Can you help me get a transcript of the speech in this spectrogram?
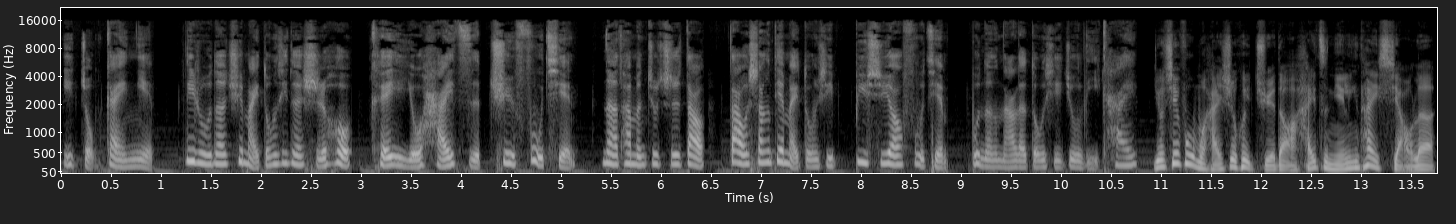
一种概念。例如呢，去买东西的时候，可以由孩子去付钱，那他们就知道到商店买东西必须要付钱。不能拿了东西就离开。有些父母还是会觉得啊，孩子年龄太小了，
